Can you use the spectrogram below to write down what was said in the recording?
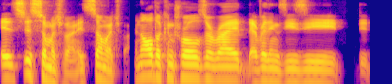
it's just so much fun. It's so much fun, and all the controls are right. Everything's easy. It,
